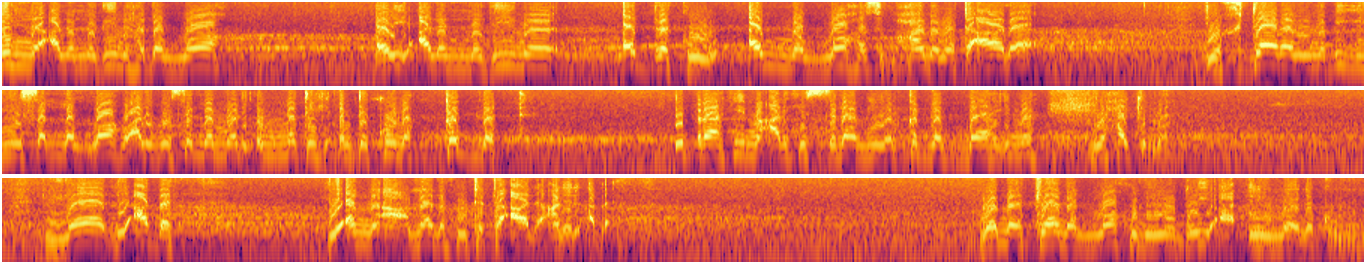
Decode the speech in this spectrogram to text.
إلا على الذين هدى الله أي على الذين أدركوا أن الله سبحانه وتعالى يختار لنبيه صلى الله عليه وسلم ولأمته أن تكون قبلة إبراهيم عليه السلام هي القبلة الدائمة لحكمة لا لعبث. لأن أعماله تتعالى عن العبث وما كان الله ليضيع إيمانكم.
